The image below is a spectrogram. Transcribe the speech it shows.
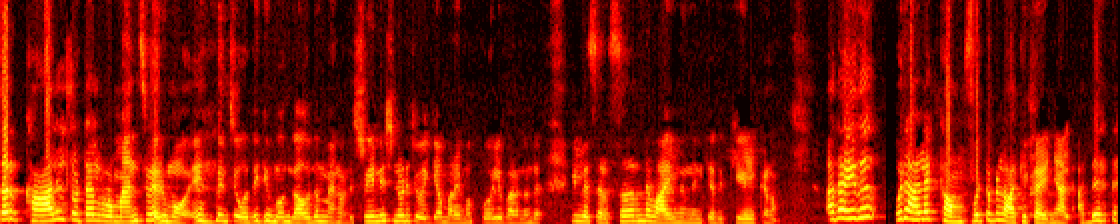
സർ കാലിൽ തൊട്ടാൽ റൊമാൻസ് വരുമോ? എന്ന് ചോദിക്കുമ്പോൾ ഗൗതം മേനോട് ശ്രീനിഷിനോട് ചോദിക്കാൻ പറയുമ്പോൾ പേളി പറയുന്നത് ഇല്ല സർ സാറിന്റെ വായിൽ നിന്ന് എനിക്കത് കേൾക്കണം. അതായത് ഒരാളെ കംഫർട്ടബിൾ ആക്കി കഴിഞ്ഞാൽ അദ്ദേഹത്തെ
